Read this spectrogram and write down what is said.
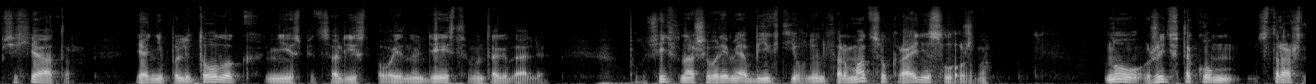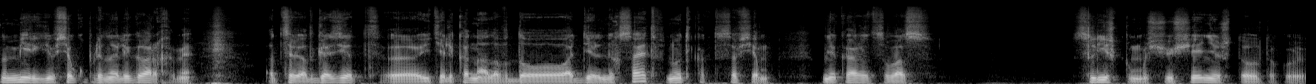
психиатр. Я не политолог, не специалист по военным действиям и так далее. Получить в наше время объективную информацию крайне сложно. Но жить в таком страшном мире, где все куплено олигархами, от, от газет э, и телеканалов до отдельных сайтов, ну, это как-то совсем, мне кажется, у вас слишком ощущение, что такое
